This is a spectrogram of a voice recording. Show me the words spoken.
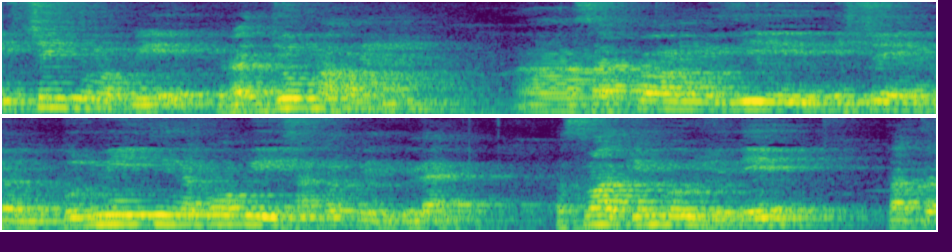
निश्चयितुमपि रज्जुम् अहं सर्पम् इति निश्चयं करोमि कुर्मि इति न कोऽपि सङ्कल्पयति किल? तस्मात् किं भविष्यति? तत्र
